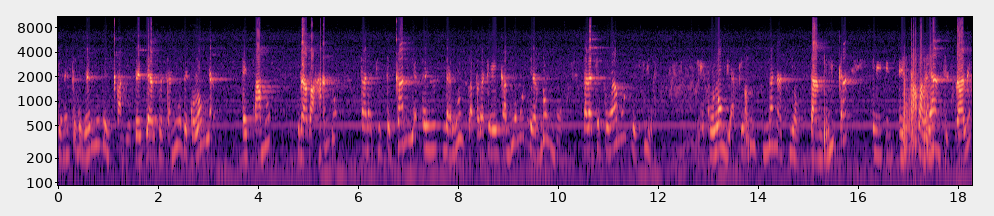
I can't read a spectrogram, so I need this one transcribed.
que en este del cambio, desde Artesanías de Colombia, estamos trabajando para que se cambie la ruta, para que cambiemos de rumbo, para que podamos decir que Colombia, que es una nación tan rica en, estas saberes ancestrales,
